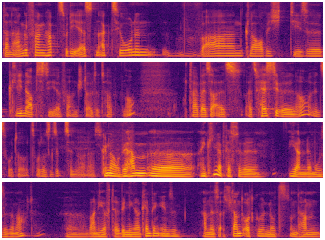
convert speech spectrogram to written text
dann angefangen habt, so die ersten Aktionen waren, glaube ich, diese Cleanups, die ihr veranstaltet habt. Ne? Auch teilweise als, als Festival, ne? in 2017 war das. Genau, wir haben äh, ein Cleanup-Festival hier an der Mosel gemacht. Äh, waren hier auf der Windinger Campinginsel, haben das als Standort genutzt und haben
